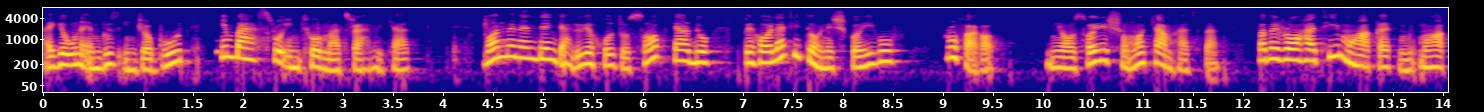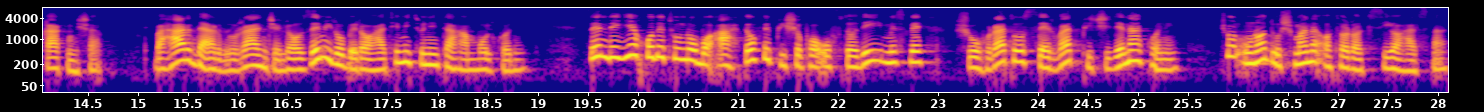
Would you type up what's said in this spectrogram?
اگه اون امروز اینجا بود این بحث رو اینطور مطرح می‌کرد. واندنندن گلوی خود رو صاف کرد و به حالتی دانشگاهی گفت رفقا نیازهای شما کم هستند و به راحتی محقق, محقق میشن و هر درد و رنج لازمی رو به راحتی می‌تونین تحمل کنید. زندگی خودتون رو با اهداف پیش پا افتاده ای مثل شهرت و ثروت پیچیده نکنین چون اونا دشمن آتاراکسیا هستند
